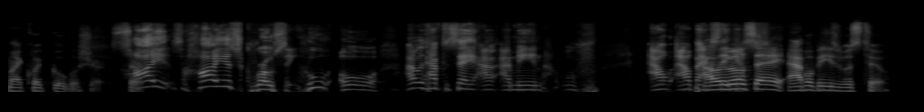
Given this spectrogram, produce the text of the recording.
my quick Google search. highest highest grossing. Who oh I would have to say I, I mean oof, Out Outback. I will say Applebee's was two.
